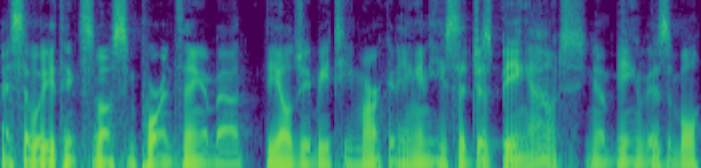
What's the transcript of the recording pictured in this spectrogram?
I said, "What do you think is the most important thing about the LGBT marketing?" And he said, "Just being out, you know, being visible."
